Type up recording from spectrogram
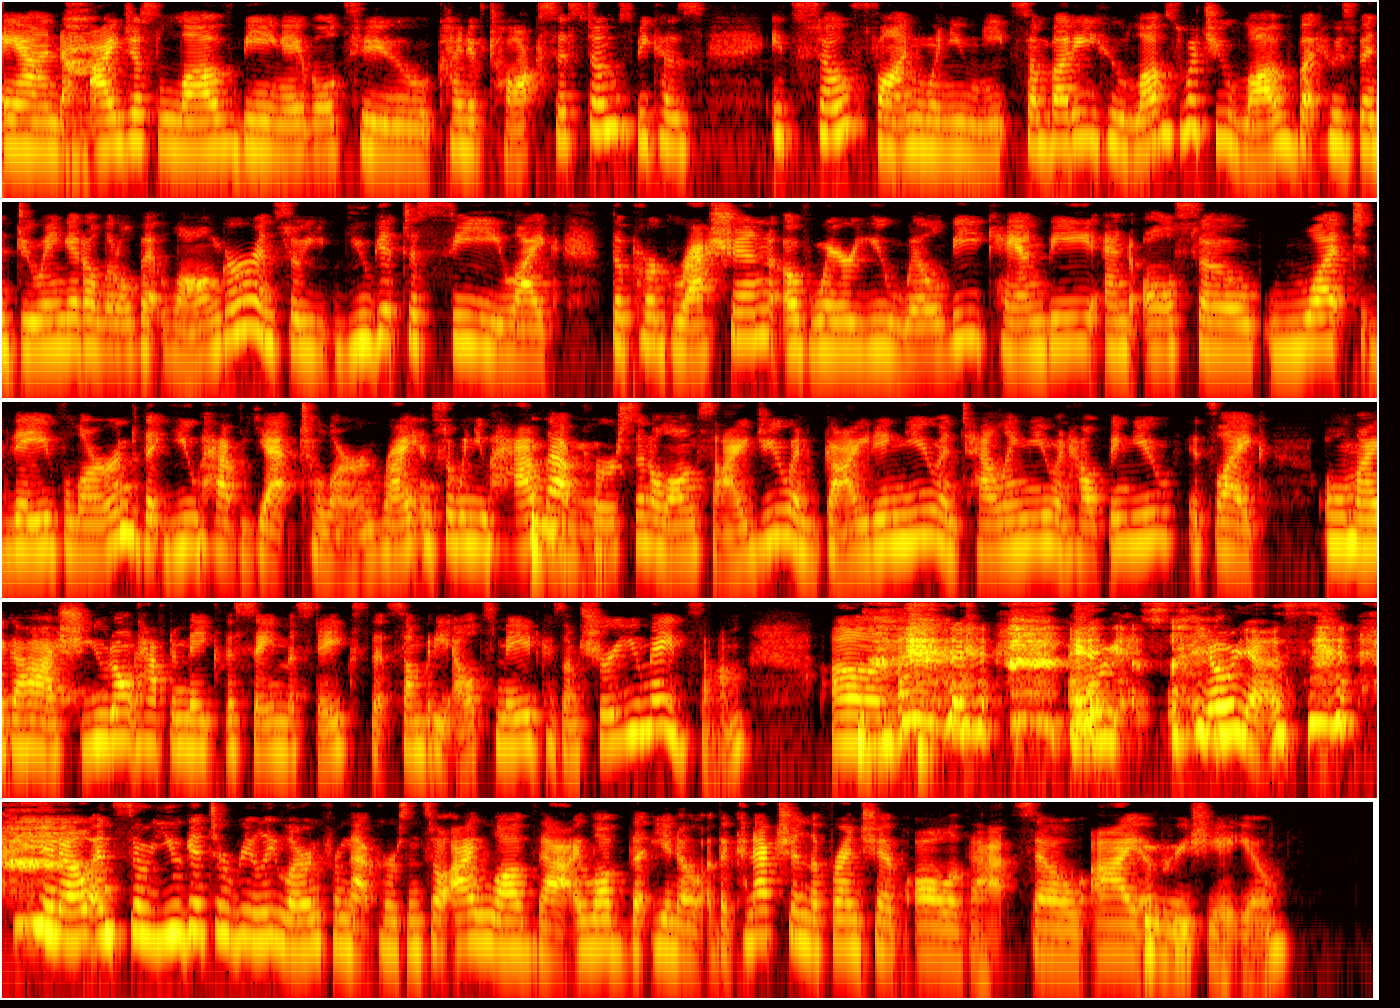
And I just love being able to kind of talk systems because it's so fun when you meet somebody who loves what you love, but who's been doing it a little bit longer. And so you get to see like the progression of where you will be, can be, and also what they've learned that you have yet to learn, right? And so when you have that mm-hmm. person alongside you and guiding you and telling you and helping you, it's like, oh my gosh, you don't have to make the same mistakes that somebody else made because I'm sure you made some. Um, oh yes. oh yes. you know, and so you get to really learn from that person. So I love that. I love that, you know, the connection, the friendship, all of that. So I mm. appreciate you.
